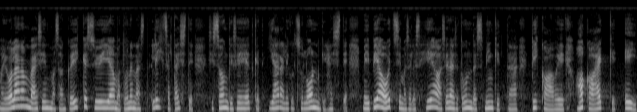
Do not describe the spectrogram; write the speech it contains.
ma ei ole enam väsinud, ma saan kõike süüa, ma tunnen ennast lihtsalt hästi, siis see ongi see hetk, et järelikult sul ongi hästi. me ei pea otsima selles heas enesetundes mingit äh, viga või aga äkki, ei,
